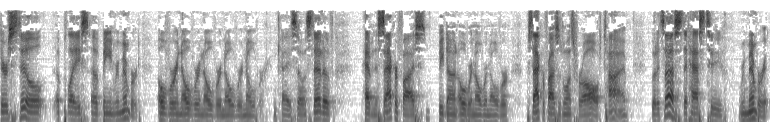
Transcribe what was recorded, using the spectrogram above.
there's still a place of being remembered over and over and over and over and over. Okay, so instead of having the sacrifice be done over and over and over, the sacrifice is once for all time, but it's us that has to remember it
